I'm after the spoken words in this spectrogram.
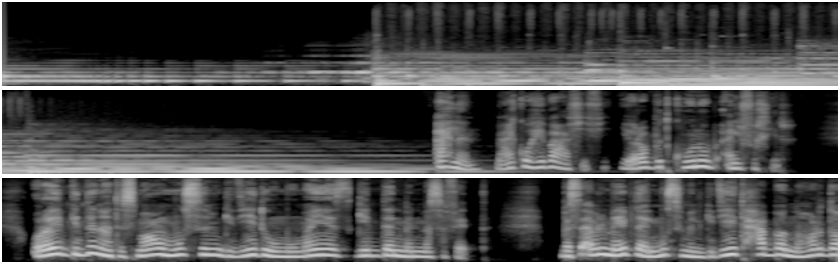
أهلا معاكم هبة عفيفي. يا رب تكونوا بألف خير. قريب جدا هتسمعوا موسم جديد ومميز جدا من مسافات. بس قبل ما يبدأ الموسم الجديد حابة النهاردة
